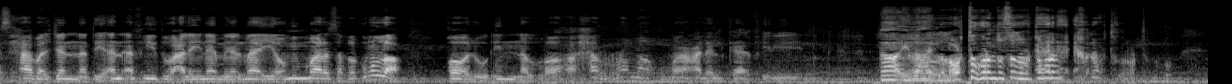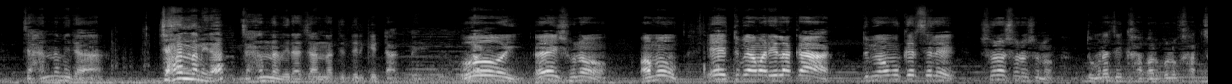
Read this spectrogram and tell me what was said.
أصحاب الجنة أن أفيدوا علينا من الماء أو مما رزقكم الله قالوا إن الله حرمهما على الكافرين লা ইলাহা ইল্লাল্লাহ। অর্থ করেন দোস্ত অর্থ করেন এখন অর্থ করো, অর্থ করবো জাহান্নামীরা জাহান্নামীরা জাহান্নামীরা জান্নাতীদেরকে ডাকবে ওই এই শোনো অমুক এই তুমি আমার এলাকার তুমি অমুকের ছেলে শোনো শোনো শোনো তোমরা যে খাবারগুলো খাচ্ছ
